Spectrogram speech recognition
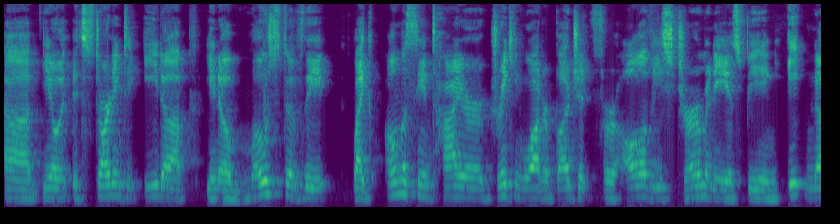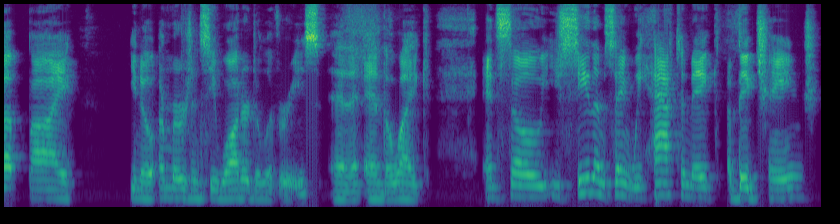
uh, you know it, it's starting to eat up you know most of the like almost the entire drinking water budget for all of east germany is being eaten up by you know emergency water deliveries and, and the like And so you see them saying we have to make a big change.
